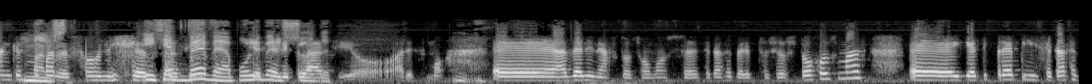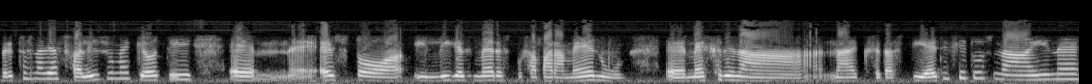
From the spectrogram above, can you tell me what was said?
αν και στο Μάλιστα. παρελθόν είχε, είχε βέβαια πολύ περισσότερο. αριθμό. Ε, δεν είναι αυτός όμως ε, σε κάθε περίπτωση ο στόχος μας, ε, γιατί πρέπει σε κάθε περίπτωση να διασφαλίζουμε και ότι ε, έστω οι λίγες μέρες μέρες που θα παραμένουν ε, μέχρι να, να εξεταστεί η αίτηση τους να είναι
